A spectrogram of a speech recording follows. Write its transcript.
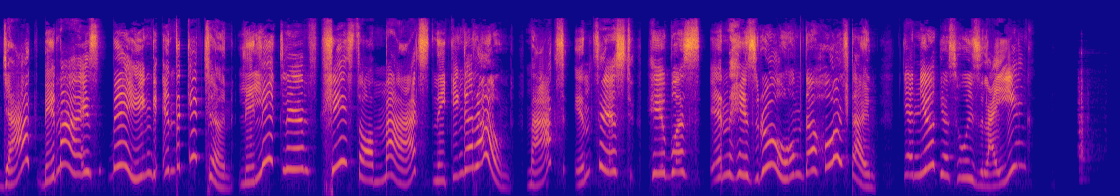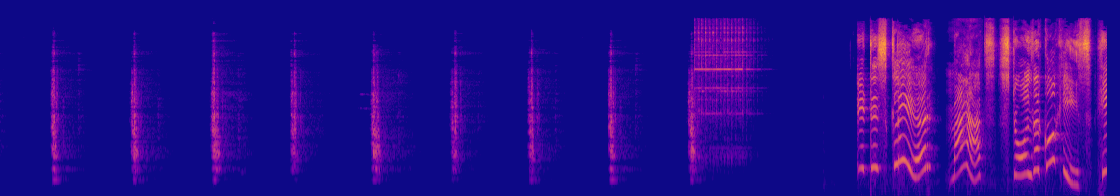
Jack denies being in the kitchen. Lily claims she saw Max sneaking around. Max insists he was in his room the whole time. Can you guess who is lying? It is clear Max stole the cookies. He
